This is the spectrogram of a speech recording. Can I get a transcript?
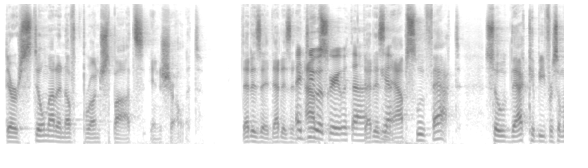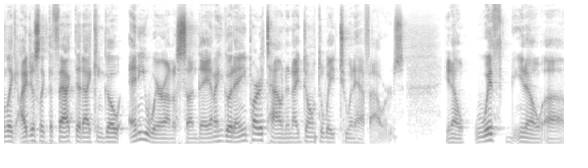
There are still not enough brunch spots in Charlotte. That is a that is an I do agree with that, That is an absolute fact. So that could be for someone like I just like the fact that I can go anywhere on a Sunday and I can go to any part of town and I don't have to wait two and a half hours. You know, with you know, uh,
